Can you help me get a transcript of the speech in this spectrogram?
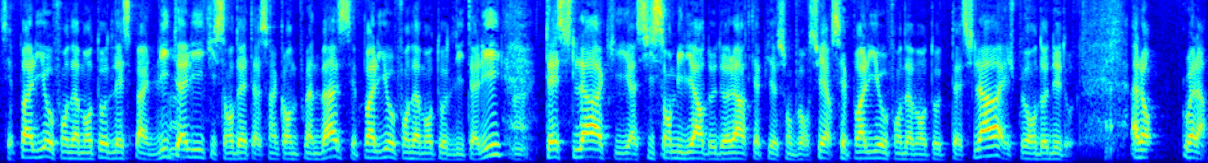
c'est pas lié aux fondamentaux de l'Espagne. L'Italie qui s'endette à 50 points de base, c'est pas lié aux fondamentaux de l'Italie. Tesla qui a 600 milliards de dollars de capitalisation boursière, c'est pas lié aux fondamentaux de Tesla. Et je peux en donner d'autres. Alors voilà.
